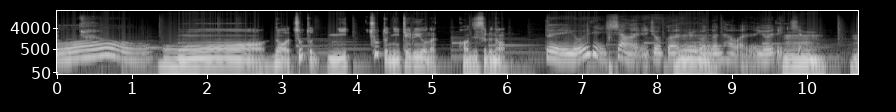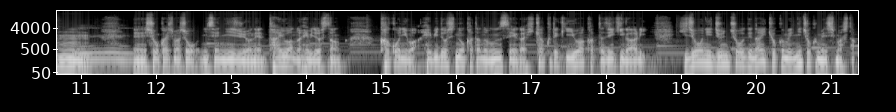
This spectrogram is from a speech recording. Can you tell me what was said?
ん。 ちょっとに、ちょっと似てるような感じするな。对，有一点像诶，就跟日本跟台湾的有一点像。うん。うん。嗯，えー紹介しましょう。2024年、台湾のヘビ年さん。過去にはヘビ年の方の運勢が比較的弱かった時期があり、非常に順調でない局面に直面しました。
